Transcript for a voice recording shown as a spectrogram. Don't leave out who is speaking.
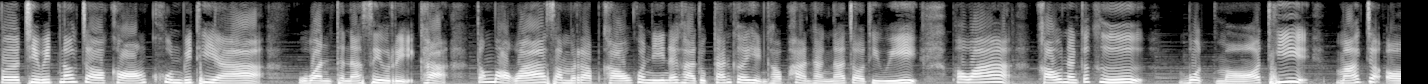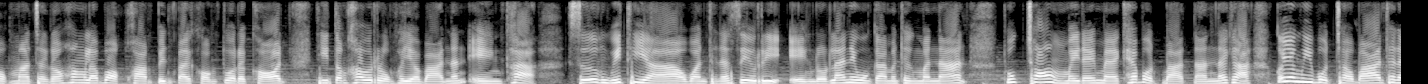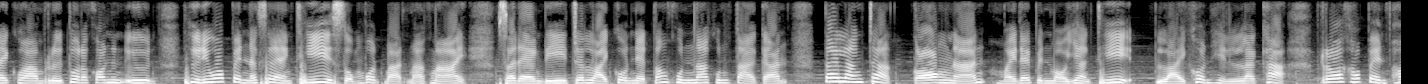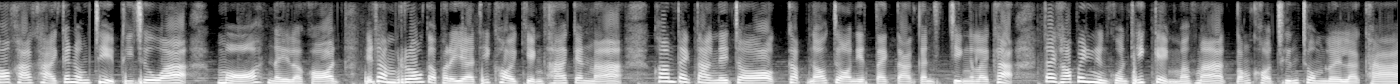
Speaker 1: เปิดชีวิตนอกจอของคุณวิทยาวันธนสิริค่ะ ต้องบอกว่าสำหรับเขาคนนี้นะคะ ทุกท่านเคยเห็นเขาผ่านทางหน้าจอทีวี เพราะว่าเขานั้นก็คือ บทหมอที่มักจะออกมาจากนอกห้องแล้วบอกความเป็นไปของตัวละครที่ต้องเข้าโรงพยาบาลนั่นเองค่ะ ซึ่งวิทยาวันธนสิริเองรถแล่นในวงการบันเทิงมานาน ทุกช่องไม่ได้แม้แค่บทบาทนั้นนะคะ ก็ยังมีบทชาวบ้านทนายความหรือตัวละครอื่นๆ ถือได้ว่าเป็นนักแสดงที่สมบทบาทมากมาย แสดงดีจนหลายคนเนี่ยต้องคุ้นหน้าคุ้นตากัน แต่หลังจากกล้องนั้นไม่ได้เป็นหมออย่างที่หลายคนเห็นแล้วค่ะ เพราะว่าเขาเป็นพ่อค้าขายขนมจีบที่ชื่อว่า หมอในละคร ที่ทำร่วมกับภรรยาที่คอยเคียงข้างกันมา ความแตกต่างในจอกับนอกจอเนี่ยแตกต่างกันจริงๆเลยค่ะ แต่เขาเป็นหนึ่งคนที่เก่งมากๆ ต้องขอชื่นชมเลยล่ะค่ะ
